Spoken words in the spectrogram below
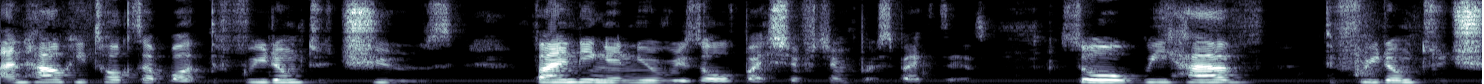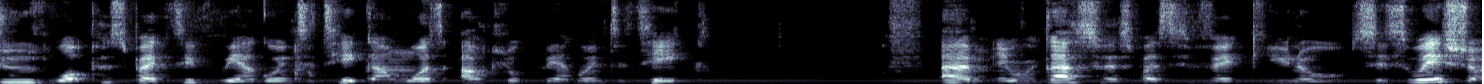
and how he talks about the freedom to choose, finding a new resolve by shifting perspective. So we have the freedom to choose what perspective we are going to take and what outlook we are going to take um, in regards to a specific, you know, situation.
